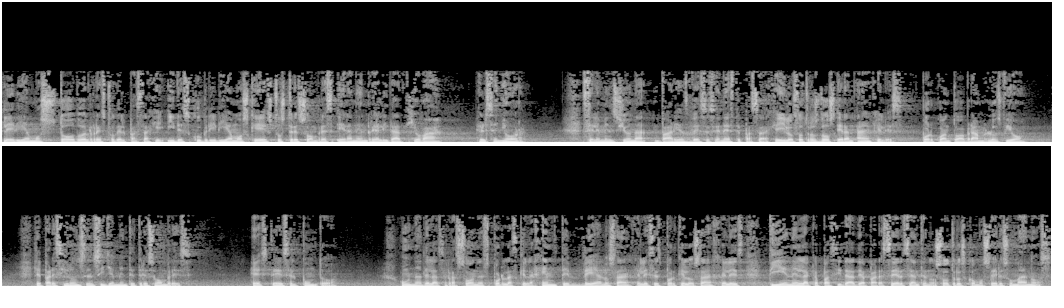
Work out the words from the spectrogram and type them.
leeríamos todo el resto del pasaje y descubriríamos que estos tres hombres eran en realidad Jehová, el Señor. Se le menciona varias veces en este pasaje y los otros dos eran ángeles, por cuanto Abraham los vio. Le parecieron sencillamente tres hombres. Este es el punto. Una de las razones por las que la gente ve a los ángeles es porque los ángeles tienen la capacidad de aparecerse ante nosotros como seres humanos.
